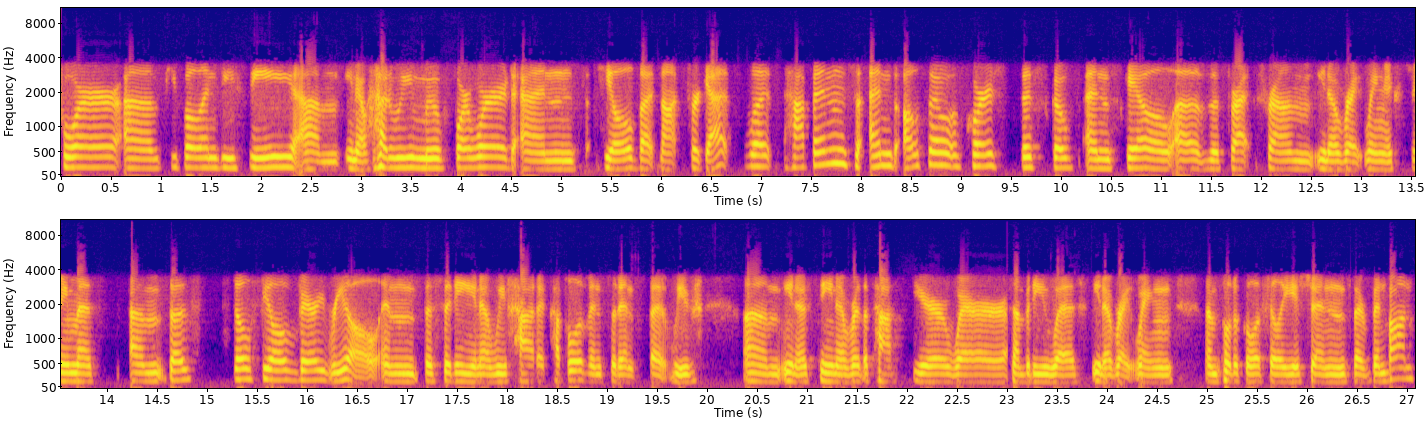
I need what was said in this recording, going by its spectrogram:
for um, people in DC. Um, you know, how do we move forward and heal but not forget what happened? And also, of course, the scope and scale of the threat from, you know, right wing extremists um, does still feel very real in the city. You know, we've had a couple of incidents that we've um, you know, seen over the past year where somebody with, you know, right wing um, political affiliations, there have been bomb,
